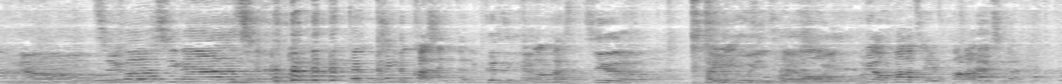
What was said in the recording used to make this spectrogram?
안녕. 즐거운 시간. 행복하신다. 그니까. 지금 자유부인, 어, 자유부인. 우리 엄마가 제일 바라는 시간이야.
